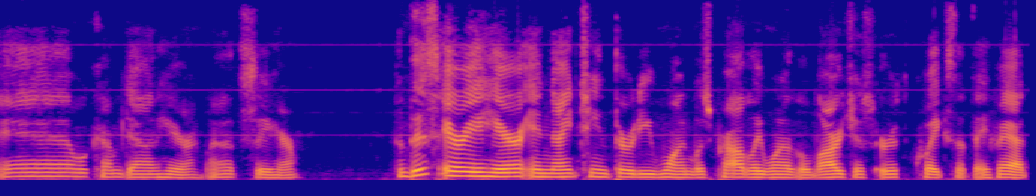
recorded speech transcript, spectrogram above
And we'll come down here. Let's see here. This area here in 1931 was probably one of the largest earthquakes that they've had.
